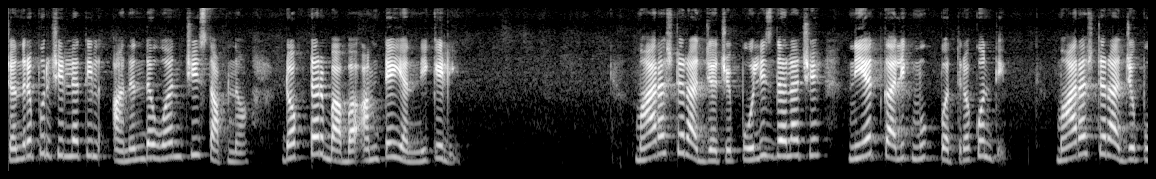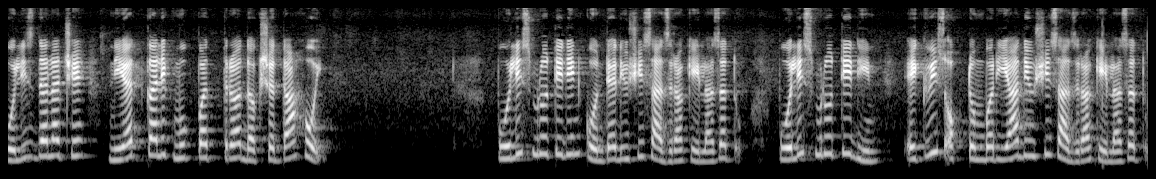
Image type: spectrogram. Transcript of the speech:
चंद्रपूर जिल्ह्यातील आनंदवनची स्थापना डॉक्टर बाबा आमटे यांनी केली. महाराष्ट्र राज्याचे पोलीस दलाचे नियतकालिक मुखपत्र कोणते? महाराष्ट्र राज्य पोलीस दलाचे नियतकालिक मुखपत्र दक्षता होय. पोलीस स्मृती दिन कोणत्या दिवशी साजरा केला जातो? पोलीस स्मृती दिन एकवीस ऑक्टोंबर या दिवशी साजरा केला जातो.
